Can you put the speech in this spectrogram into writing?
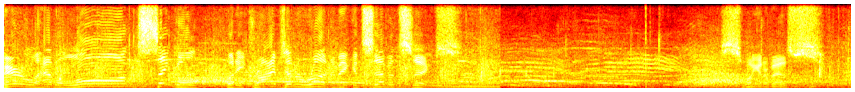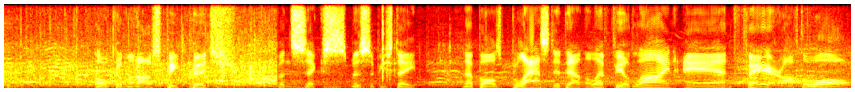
Merritt will have a long single, but he drives in a run to make it 7-6. Swing and a miss. Holcomb, an off-speed pitch. 7-6, Mississippi State. That ball's blasted down the left field line and fair off the wall.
